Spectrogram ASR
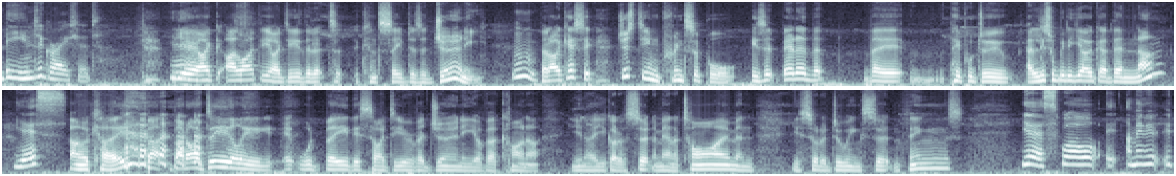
be integrated. Yeah, I, I like the idea that it's conceived as a journey. Mm. But I guess it, just in principle, is it better that the people do a little bit of yoga than none? Yes. Okay, but but ideally it would be this idea of a journey of a kind of you know you've got a certain amount of time and you're sort of doing certain things. Yes, well, I mean, it, it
